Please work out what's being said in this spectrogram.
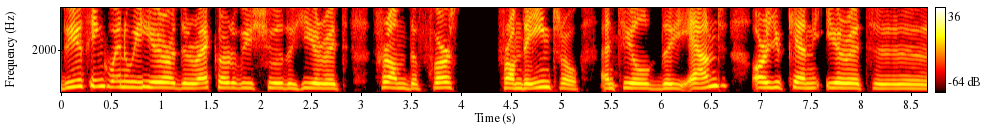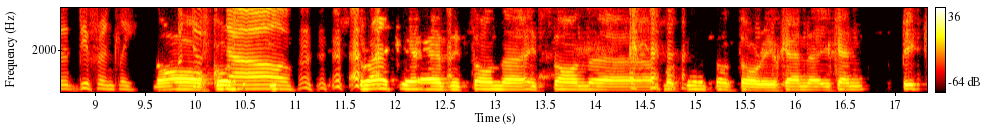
do you think when we hear the record we should hear it from the first from the intro until the end or you can hear it uh, differently? No do, of course no. track has its own uh, its own uh, its own story. You can uh, you can pick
